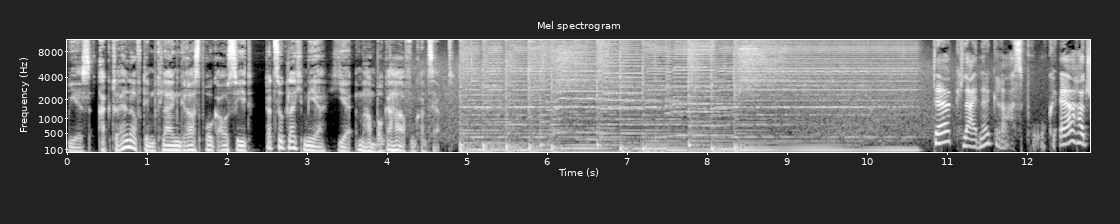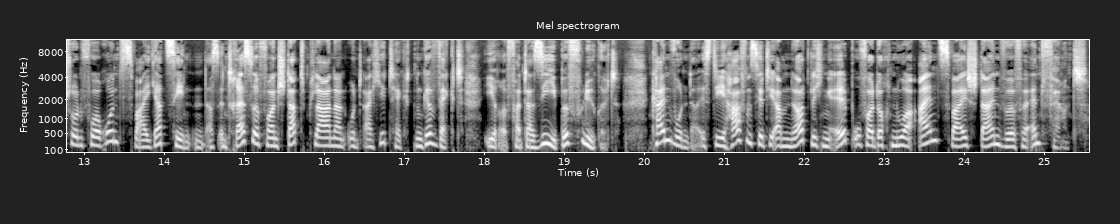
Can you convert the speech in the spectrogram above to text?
Wie es aktuell auf dem kleinen Grasbrook aussieht, dazu gleich mehr hier im Hamburger Hafenkonzert. Der kleine Grasbrook. Er hat schon vor rund zwei Jahrzehnten das Interesse von Stadtplanern und Architekten geweckt, ihre Fantasie beflügelt. Kein Wunder, ist die Hafencity am nördlichen Elbufer doch nur ein, zwei Steinwürfe entfernt.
